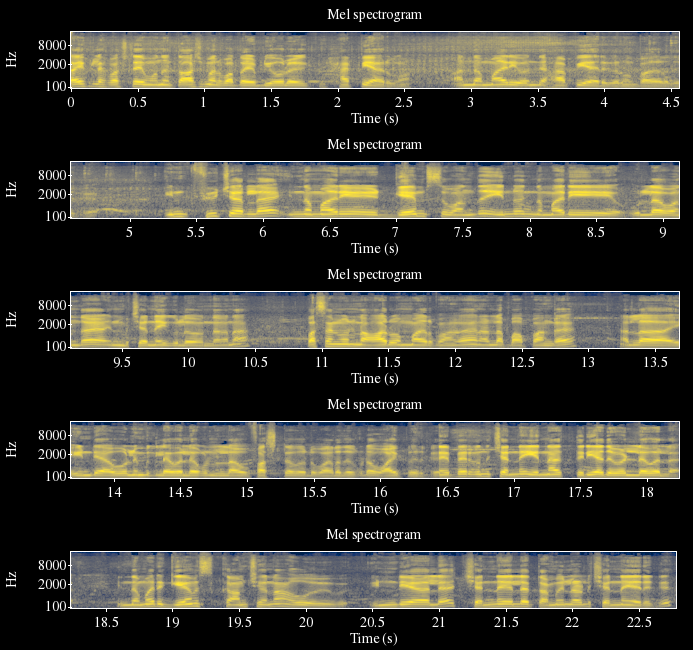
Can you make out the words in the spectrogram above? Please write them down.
லைஃப்பில் ஃபஸ்ட் டைம் வந்து தாஜ்மஹால் பார்த்தா எப்படி எவ்வளோ ஹாப்பியாக இருக்கும்? அந்த மாதிரி வந்து ஹாப்பியாக இருக்கிறோம் பார்க்குறதுக்கு இன் ஃப்யூச்சரில் இந்த மாதிரி கேம்ஸ் வந்து இன்னும் இந்த மாதிரி உள்ளே வந்தால் நம்ம சென்னைக்குள்ளே வந்தாங்கன்னா பசங்க நல்லா ஆர்வமாக இருப்பாங்க நல்லா பார்ப்பாங்க. நல்லா இந்தியா ஒலிம்பிக் லெவலில் கூட நல்லா ஃபஸ்ட்டு ஒரு வர்றது கூட வாய்ப்பு இருக்குது நிறைய பேருக்கு வந்து சென்னை என்ன தெரியாது வேர்ல்டு லெவலில் இந்த மாதிரி கேம்ஸ் காமிச்சோன்னா ஓ இந்தியாவில் சென்னையில் தமிழ்நாடு சென்னை இருக்குது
